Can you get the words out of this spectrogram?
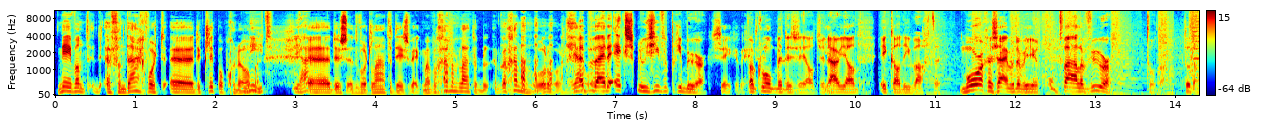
Nee, want eh, vandaag wordt eh, de clip opgenomen. Niet. Ja. Eh, dus het wordt later deze week. Maar we gaan hem laten. We gaan hem horen hoor. Ja, Hebben hoor. wij de exclusieve primeur Zeker weten. van klomp met een zeiltje. Nou Jan, ik kan niet wachten. Morgen zijn we er weer om 12 uur. Tot dan. Tot dan.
